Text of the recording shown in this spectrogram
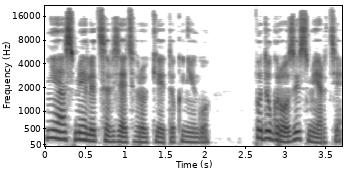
не осмелится взять в руки эту книгу. Под угрозой смерти.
